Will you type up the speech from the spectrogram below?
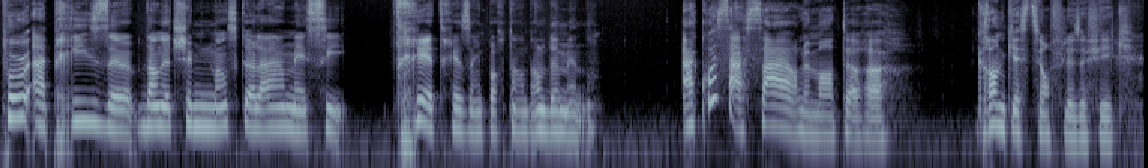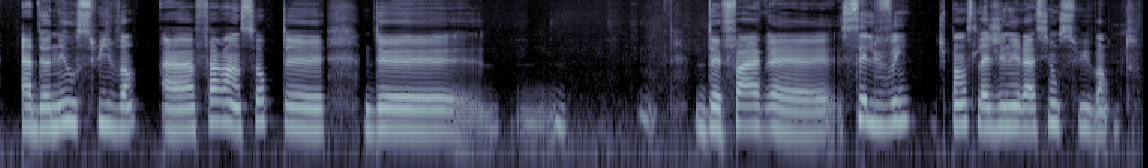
peu apprise euh, dans notre cheminement scolaire, mais c'est très, très important dans le domaine. À quoi ça sert le mentorat? Grande question philosophique. À donner au suivant, à faire en sorte de, de, faire euh, s'élever, je pense, la génération suivante.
